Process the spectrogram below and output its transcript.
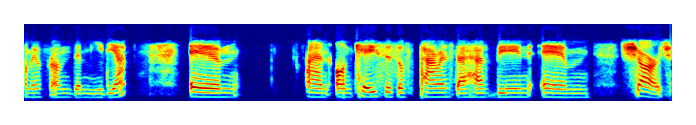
coming from the media. Um, and on cases of parents that have been um, charged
